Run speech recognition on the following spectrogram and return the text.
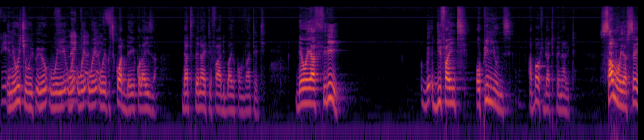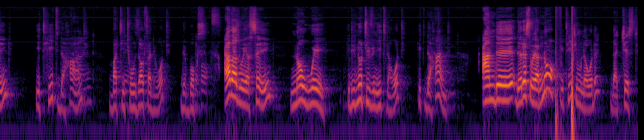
Vida. in which we, we, we, we, we, we, scored the equalizer, that penalty for by converted. There were three different opinions about that penalty. Some were saying it hit the hand, Hand, but it was outside the what? The box. box. Others were saying no way, he did not even hit the what? Hit the hand. And uh, the rest were no, it hit him in the, what, the chest.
